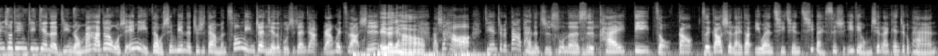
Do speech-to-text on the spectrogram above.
欢迎收听今天的金融曼哈顿，我是 Amy，在我身边的就是带我们聪明赚钱的股市专家阮慧慈老师。哎，大家好，老师好。今天这个大盘的指数呢是开低走高，最高是来到一万七千七百四十一点。我们先来看这个盘。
